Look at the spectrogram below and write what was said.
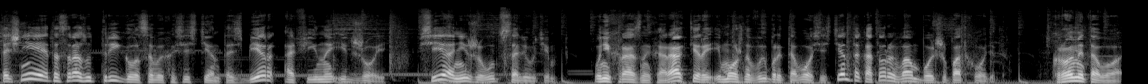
Точнее, это сразу три голосовых ассистента – Сбер, Афина и Джой. Все они живут в Салюте. У них разные характеры, и можно выбрать того ассистента, который вам больше подходит. Кроме того,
